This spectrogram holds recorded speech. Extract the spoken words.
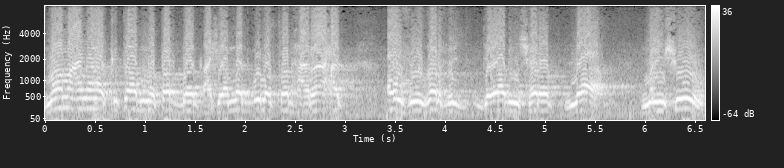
ما معناها كتاب مطبق؟ عشان ما تقول الصفحة راحت أو في ظرف جواب شرط لا منشور.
